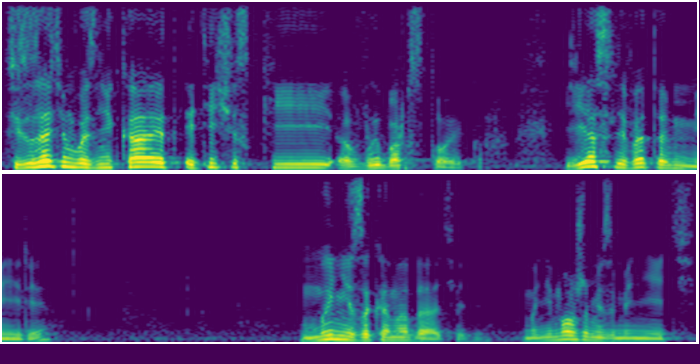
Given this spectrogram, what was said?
В связи с этим возникает этический выбор стоиков. Если в этом мире мы не законодатели, мы не можем изменить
